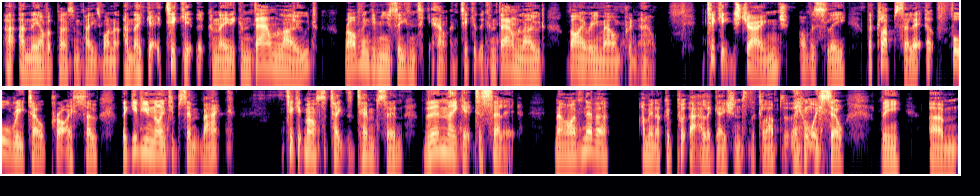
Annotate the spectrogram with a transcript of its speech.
Uh, and the other person pays one, and they get a ticket that can they can download rather than giving you a season ticket out, a ticket that can download via email and print out. Ticket exchange, obviously, the club sell it at full retail price, so they give you ninety percent back. Ticketmaster takes the ten percent, then they get to sell it. Now, I've never, I mean, I could put that allegation to the club that they always sell the um,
